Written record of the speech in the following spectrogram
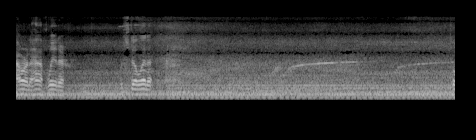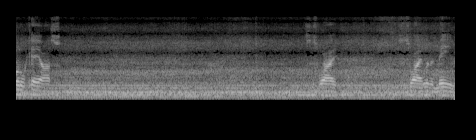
Hour and a half later, we're still in it. total chaos. This is why why I live in Maine.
